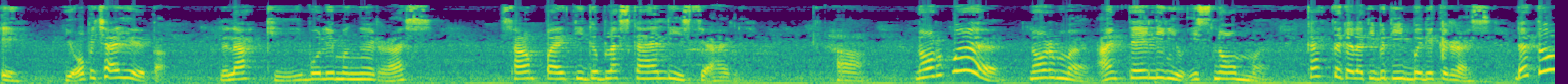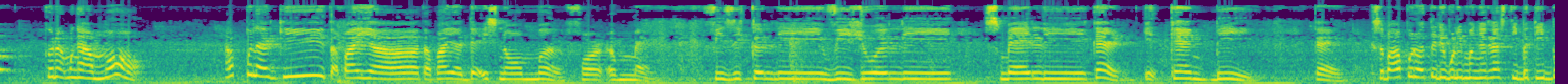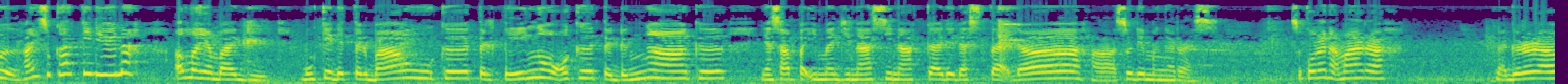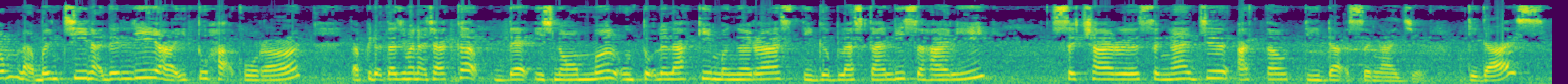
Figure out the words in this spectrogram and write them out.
Eh, you all percaya tak? Lelaki boleh mengeras sampai 13 kali setiap hari. Ha. Normal. Normal. I'm telling you, it's normal. Kata kalau tiba-tiba dia keras. Dah tu, kau nak mengamuk. Apa lagi? Tak payah. Tak payah. That is normal for a man. Physically, visually, smelly, kan? It can be. Kan? Sebab apa doktor dia boleh mengeras tiba-tiba? Ha, suka hati dia lah. Allah yang bagi. Mungkin dia terbau ke, tertengok ke, terdengar ke. Yang sampai imajinasi nakal dia dah start dah. Ha, so dia mengeras. So korang nak marah. Nak geram, nak benci, nak geli. Ha, itu hak korang. Tapi Dr. Azimah nak cakap, that is normal untuk lelaki mengeras 13 kali sehari secara sengaja atau tidak sengaja. Okay guys?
